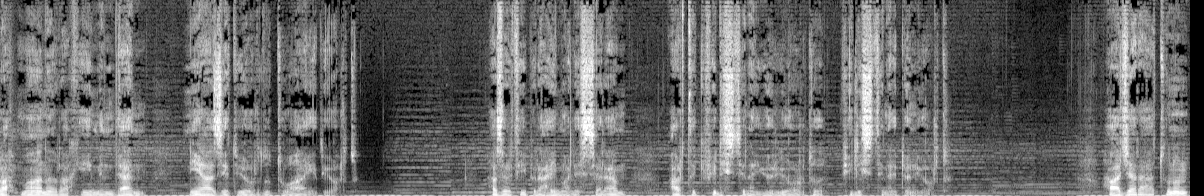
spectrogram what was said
Rahman-ı Rahim'inden niyaz ediyordu, dua ediyordu. Hz. İbrahim aleyhisselam artık Filistin'e yürüyordu, Filistin'e dönüyordu. Hacer Hatun'un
